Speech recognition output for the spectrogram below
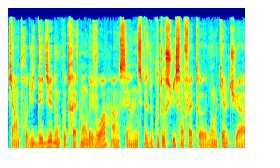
qui est un produit dédié donc au traitement des voix. Euh, c'est un espèce de couteau suisse en fait dans lequel tu as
